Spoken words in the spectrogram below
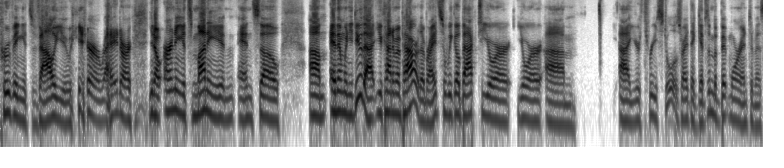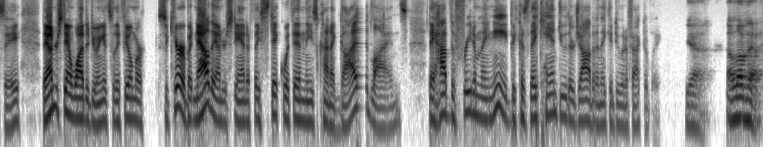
proving its value here, right? Or you know, earning its money, and and so, um, and then when you do that, you kind of empower them, right? So we go back to your your um, uh, your three stools, right? That gives them a bit more intimacy. They understand why they're doing it, so they feel more secure. But now they understand if they stick within these kind of guidelines, they have the freedom they need because they can do their job and they can do it effectively. Yeah, I love that.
